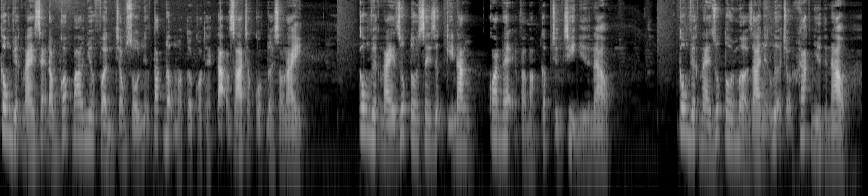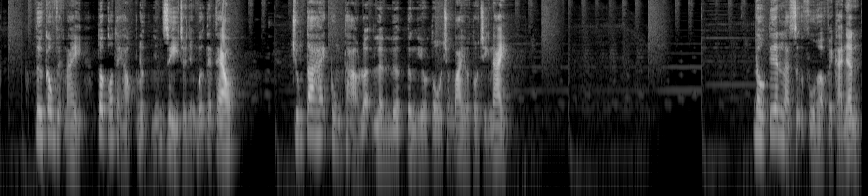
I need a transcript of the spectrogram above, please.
Công việc này sẽ đóng góp bao nhiêu phần trong số những tác động mà tôi có thể tạo ra trong cuộc đời sau này? Công việc này giúp tôi xây dựng kỹ năng, quan hệ và bằng cấp chứng chỉ như thế nào? Công việc này giúp tôi mở ra những lựa chọn khác như thế nào? Từ công việc này, tôi có thể học được những gì cho những bước tiếp theo? Chúng ta hãy cùng thảo luận lần lượt từng yếu tố trong ba yếu tố chính này. Đầu tiên là sự phù hợp với cá nhân.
